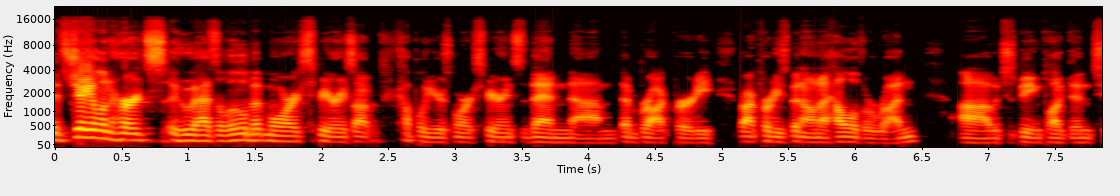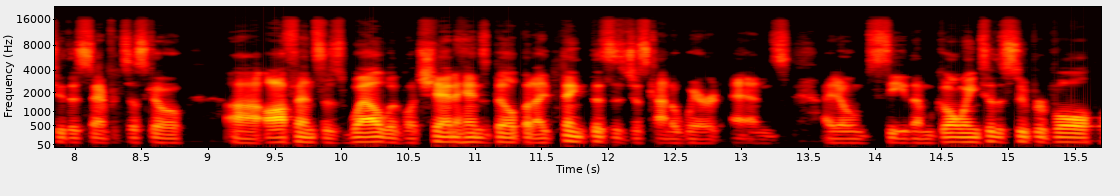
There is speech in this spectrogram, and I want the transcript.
it's Jalen Hurts who has a little bit more experience, a couple years more experience than um, than Brock Purdy. Brock Purdy's been on a hell of a run, uh, which is being plugged into the San Francisco uh, offense as well with what Shanahan's built. But I think this is just kind of where it ends. I don't see them going to the Super Bowl,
